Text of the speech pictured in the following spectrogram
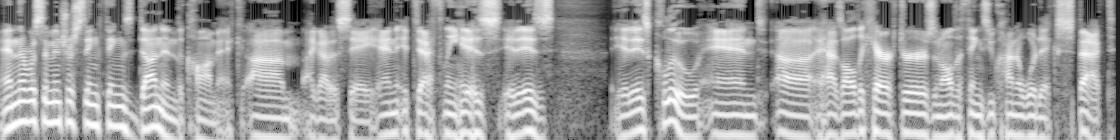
and there was some interesting things done in the comic. Um, I gotta say, and it definitely is. It is. It is Clue, and uh, it has all the characters and all the things you kind of would expect.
